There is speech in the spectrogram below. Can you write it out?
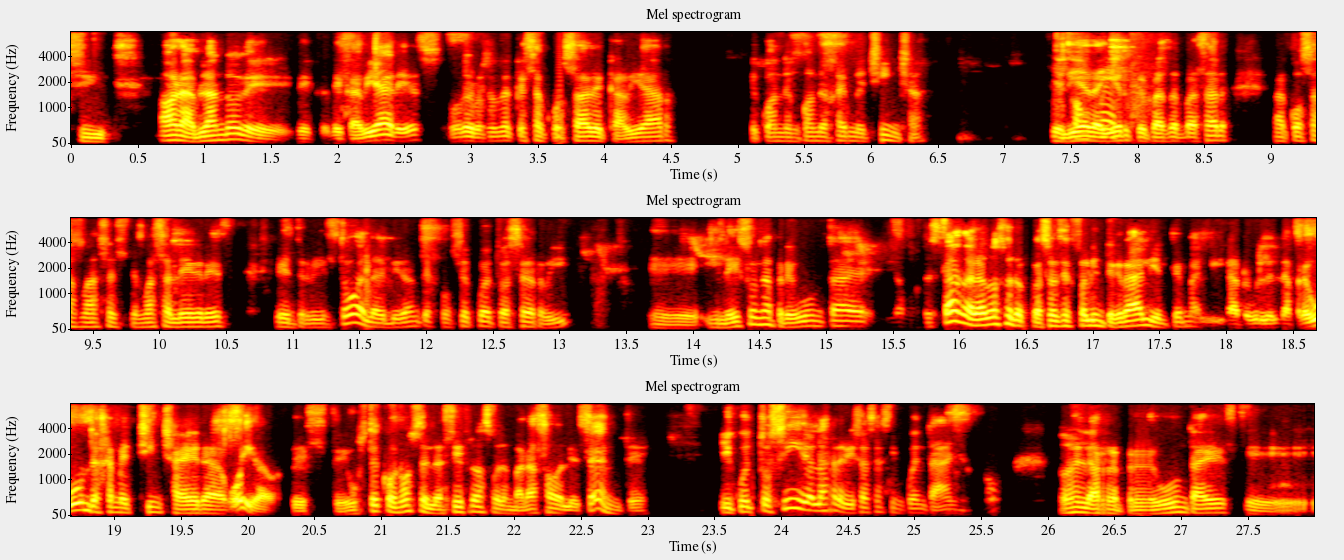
Sí. Ahora, hablando de, de caviares, otra persona que es acosada de caviar, de cuando en cuando Jaime Chincha, el día de ayer, que pasa a pasar a cosas más, este, más alegres, entrevistó al almirante José Cueto Acerbi eh, y le hizo una pregunta, estaban hablando sobre educación sexual integral y el tema, la, la pregunta de Jaime Chincha era, oiga, este, ¿usted conoce las cifras sobre embarazo adolescente? Y Cueto, sí, yo las revisé hace 50 años, ¿no? Entonces la repregunta es que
